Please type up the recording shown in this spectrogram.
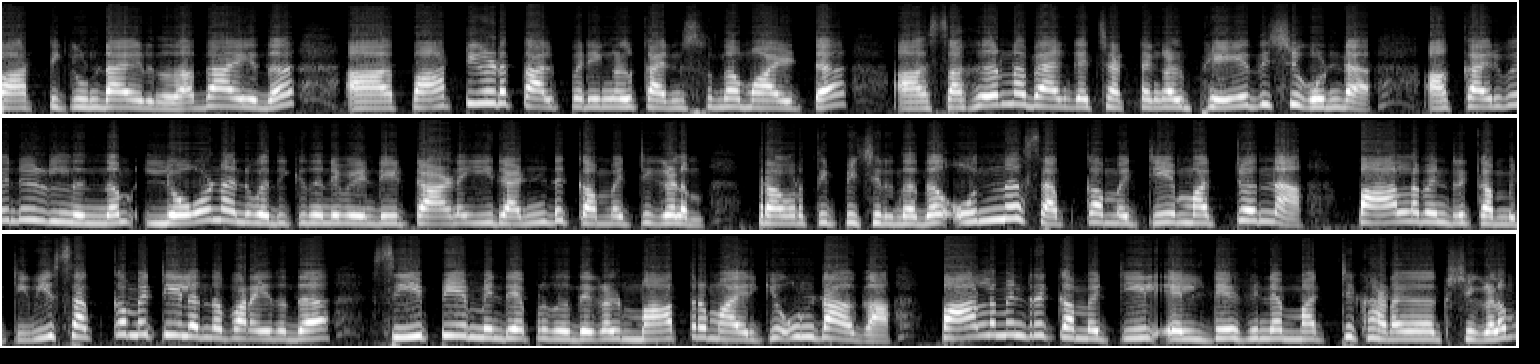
പാർട്ടിക്ക് ഉണ്ടായിരുന്നത് അതായത് പാർട്ടിയുടെ താല്പര്യങ്ങൾക്ക് അനുസൃതമായിട്ട് സഹകരണ ബാങ്ക് ചട്ടങ്ങൾ ഭേദിച്ചുകൊണ്ട് കരുവന്നൂരിൽ നിന്നും ലോൺ അനുവദിക്കുന്നതിന് വേണ്ടിയിട്ടാണ് ഈ രണ്ട് കമ്മിറ്റികളും പ്രവർത്തിപ്പിച്ചിരുന്നത്. ഒന്ന് സബ് കമ്മിറ്റി മറ്റൊന്ന് പാർലമെന്ററി കമ്മിറ്റി. ഈ സബ് കമ്മിറ്റിയിൽ എന്ന് പറയുന്നത് സി പി എമ്മിന്റെ പ്രതിനിധികൾ മാത്രമായിരിക്കും ഉണ്ടാകുക. പാർലമെന്ററി കമ്മിറ്റിയിൽ എൽ ഡി എഫിന്റെ മറ്റ് ഘടകകക്ഷികളും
